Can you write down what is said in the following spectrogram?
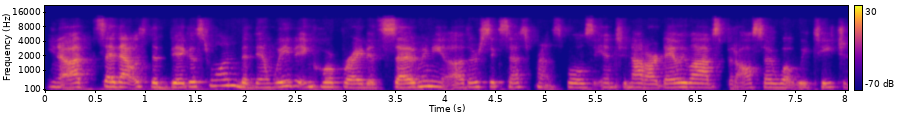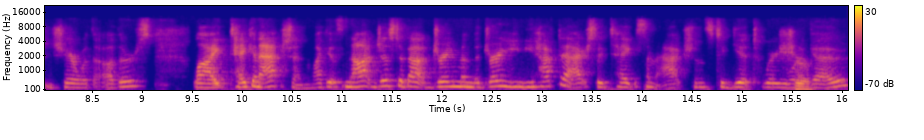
you know, I'd say that was the biggest one, but then we've incorporated so many other success principles into not our daily lives, but also what we teach and share with others, like taking action. Like it's not just about dreaming the dream, you have to actually take some actions to get to where you sure. want to go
